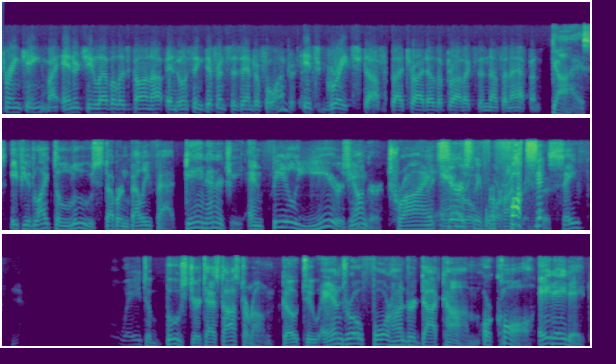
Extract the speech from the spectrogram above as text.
shrinking. My energy level has gone up, and the only thing difference is Andro 400. It's great stuff. I tried other products and nothing happened. Guys, if you'd like to lose stubborn belly fat, gain energy, and feel years younger, try Like, seriously, Andro for fuck's sake. The safe way to boost your testosterone. Go to andro400.com or call 888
